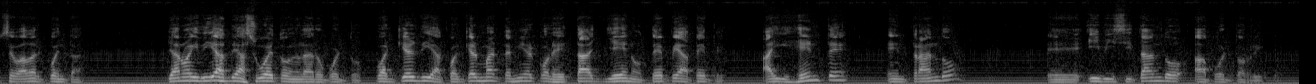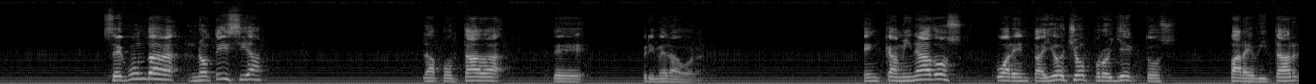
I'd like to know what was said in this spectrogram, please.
se va a dar cuenta. Ya no hay días de asueto en el aeropuerto. Cualquier día, cualquier martes, miércoles está lleno, tepe a tepe. Hay gente entrando eh, y visitando a Puerto Rico. Segunda noticia, la portada de primera hora. Encaminados 48 proyectos para evitar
